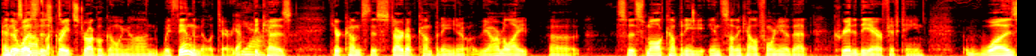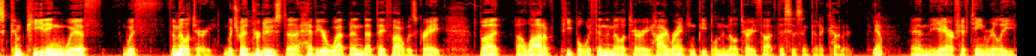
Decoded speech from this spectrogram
And there this was conflict. this great struggle going on within the military Yeah. Yeah. because here comes this startup company, you know, the Armalite, uh, so this small company in Southern California that created the AR-15, was competing with with the military, which had produced a heavier weapon that they thought was great. But a lot of people within the military, high-ranking people in the military, thought this isn't going to cut it Yep. And the AR-15 really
